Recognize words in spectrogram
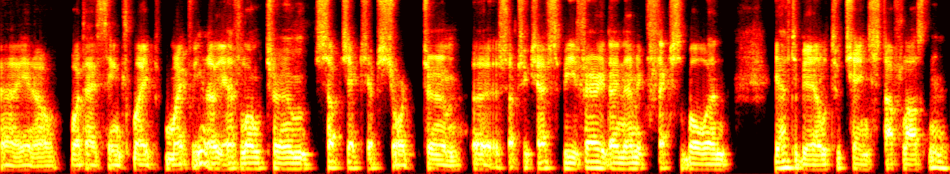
Uh, you know what I think might might you know you have long term subjects, you have short term uh, subjects. You have to be very dynamic, flexible, and you have to be able to change stuff last minute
